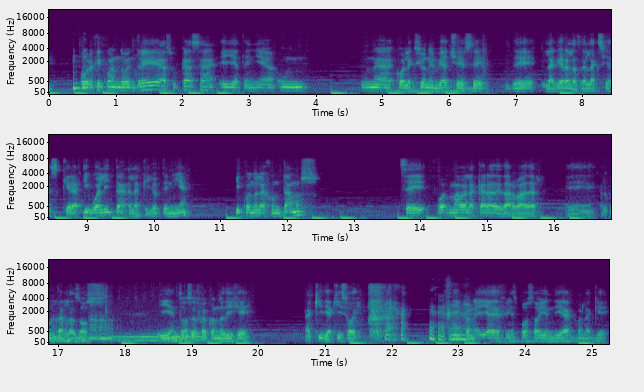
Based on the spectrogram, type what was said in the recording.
porque cuando entré a su casa, ella tenía un, una colección en VHS de la Guerra de las Galaxias, que era igualita a la que yo tenía. Y cuando la juntamos, se formaba la cara de Darth Vader eh, al juntar las dos. Y entonces fue cuando dije, aquí de aquí soy. y con ella es mi esposa hoy en día con la que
